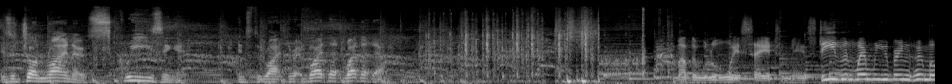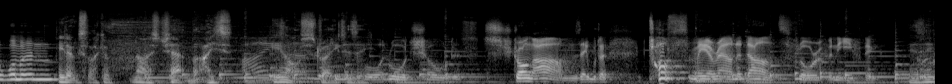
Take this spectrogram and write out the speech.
is a John Rhino squeezing it into the right direction. Write that, write that down. Mother will always say to me, Stephen, when will you bring home a woman? He looks like a nice chap, but he's, he's not straight, is he? Broad shoulders, strong arms, able to toss me around a dance floor of an evening. Is he?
